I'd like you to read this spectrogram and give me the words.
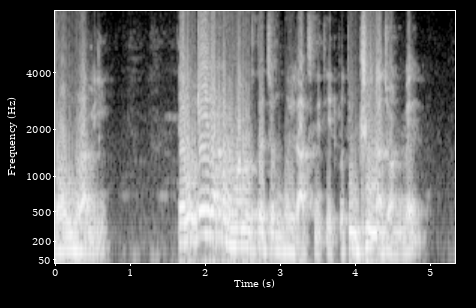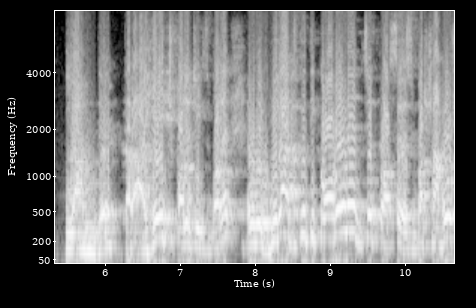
নোংরামি। এবং এইরকম মানুষদের জন্যই রাজনীতির প্রতি ঘৃণা জন্মে। ইয়াংদের, তারা আই হেট পলিটিক্স বলে, এবং বিরাজনীতিকরণের যে প্রসেস বা সাহস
